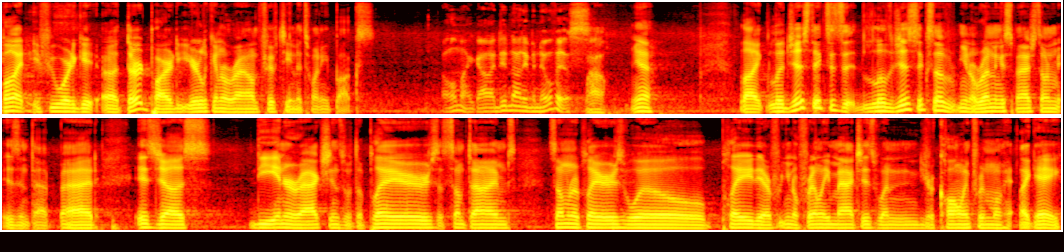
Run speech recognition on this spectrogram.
But if you were to get a third party, you're looking around 15 to 20 bucks. Oh my god, I did not even know this. wow. Yeah. Like logistics is logistics of you know running a Smash tournament isn't that bad. It's just the interactions with the players. Sometimes some of the players will play their you know friendly matches when you're calling for them like hey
